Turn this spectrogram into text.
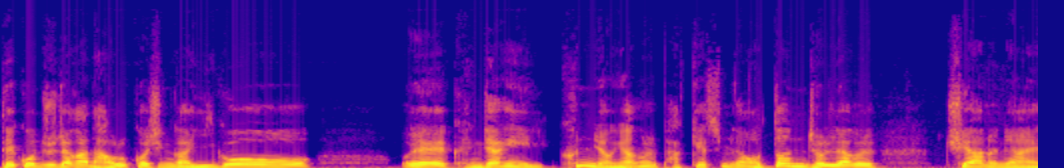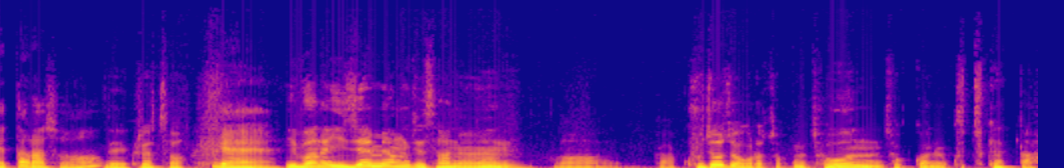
대권 주자가 나올 것인가 이거에 굉장히 큰 영향을 받겠습니다. 어떤 전략을 취하느냐에 따라서 네, 그렇죠. 예. 이번에 이재명 지사는 어, 그러니까 구조적으로 조금 좋은 조건을 구축했다.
